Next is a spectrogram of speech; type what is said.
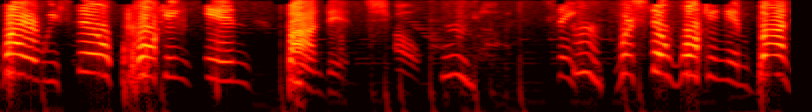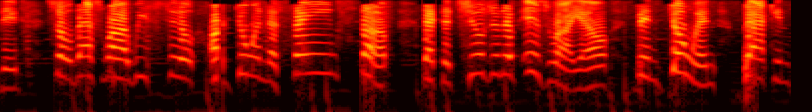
why are we still walking in bondage? Oh, Mm. see, Mm. we're still walking in bondage, so that's why we still are doing the same stuff that the children of Israel been doing back in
